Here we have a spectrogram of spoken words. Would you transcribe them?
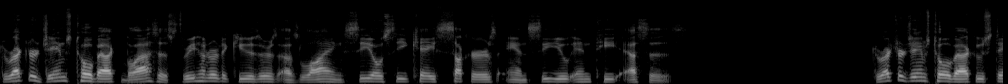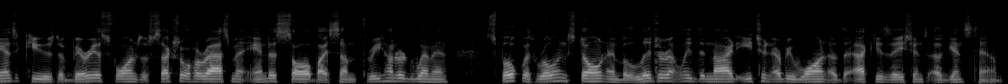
Director James Toback blasts his 300 accusers as lying COCK suckers and CUNTSs. Director James Toback, who stands accused of various forms of sexual harassment and assault by some 300 women, spoke with Rolling Stone and belligerently denied each and every one of the accusations against him.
